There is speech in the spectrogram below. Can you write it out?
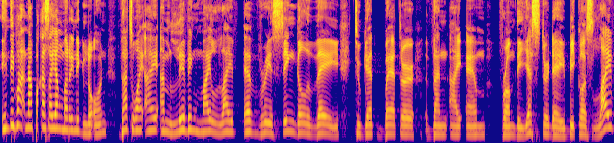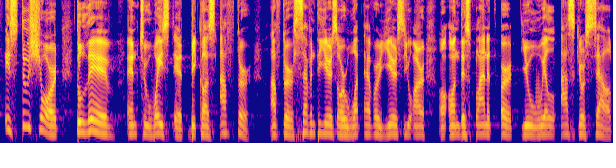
Hindi ba napakasayang marinig noon? That's why I am living my life every single day to get better than I am from the yesterday because life is too short to live and to waste it because after after 70 years or whatever years you are uh, on this planet earth you will ask yourself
